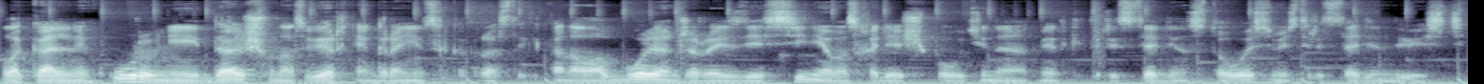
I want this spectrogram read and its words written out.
Локальные уровни и дальше у нас верхняя граница как раз таки канала Боллинджера. И здесь синяя восходящая паутина на отметке 31180, 31200.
